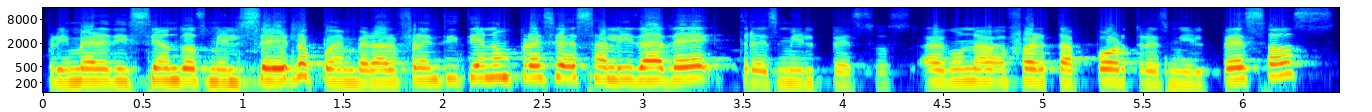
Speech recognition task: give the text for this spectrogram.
Primera edición 2006, lo pueden ver al frente y tiene un precio de salida de 3 mil pesos. ¿Alguna oferta por 3 mil pesos?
